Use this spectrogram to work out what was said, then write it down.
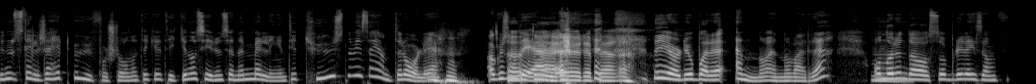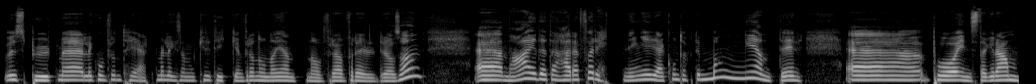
hun stiller seg helt uforstående til kritikken og sier hun sender meldingen til tusenvis av jenter årlig. Akkurat som Ja, det, det gjør det det gjør det jo bare enda enda verre. Og når hun da også blir liksom spurt med, eller konfrontert med liksom kritikken fra noen av jentene og fra foreldre og sånn eh, Nei, dette her er forretninger. Jeg kontakter mange jenter eh, på Instagram.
